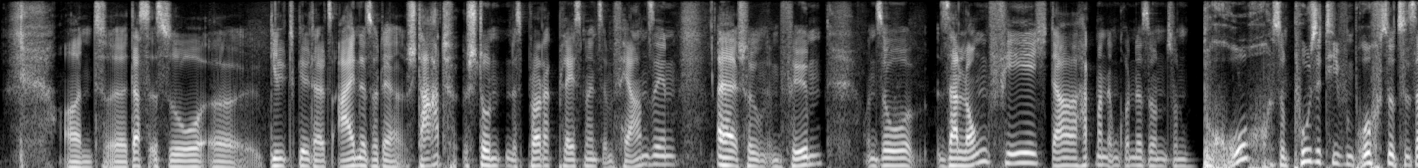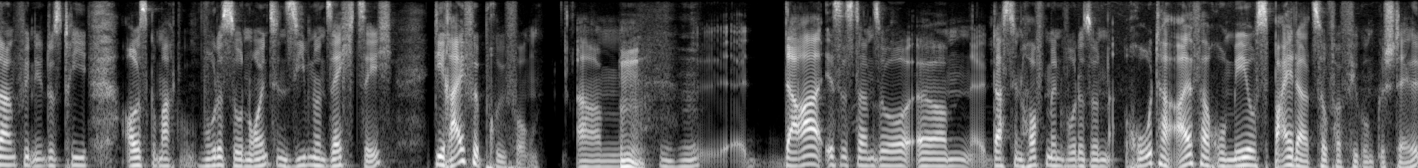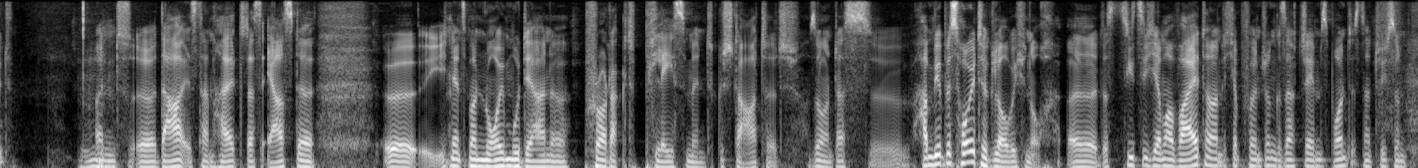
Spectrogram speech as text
Und äh, das ist so, äh, gilt, gilt als eine so der Startstunden des Product Placements im Fernsehen, äh, Entschuldigung, im Film. Und so salonfähig, da hat man im Grunde so, einen- so einen Bruch, so einen positiven Bruch sozusagen für die Industrie ausgemacht, wurde es so 1967, die Reifeprüfung. Ähm, Da ist es dann so, ähm, Dustin Hoffman wurde so ein roter Alfa Romeo Spider zur Verfügung gestellt. Und äh, da ist dann halt das erste äh, ich nenne es mal neumoderne Product Placement gestartet. So, und das äh, haben wir bis heute, glaube ich, noch. Äh, das zieht sich immer weiter und ich habe vorhin schon gesagt, James Bond ist natürlich so ein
